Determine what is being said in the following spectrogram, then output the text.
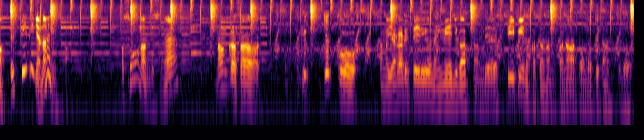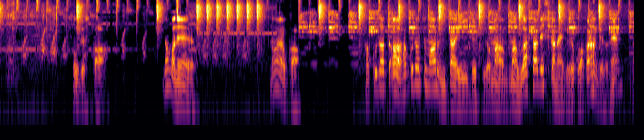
あ、SPP じゃないんですか？あ、そうなんですね。なんかさ、結構、あの、やられているようなイメージがあったんで、SPP の方なのかなと思ってたんですけど、そうですか。なんかね、なんやろか。剥奪、あ、剥奪もあるみたいですよ。まあ、まあ、噂でしかないけど、よくわからんけどね。あ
